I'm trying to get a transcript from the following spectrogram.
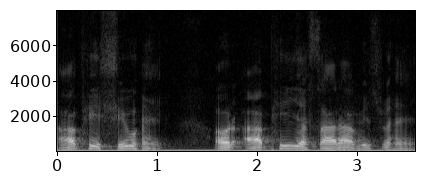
आप ही शिव हैं और आप ही यह सारा विश्व हैं।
